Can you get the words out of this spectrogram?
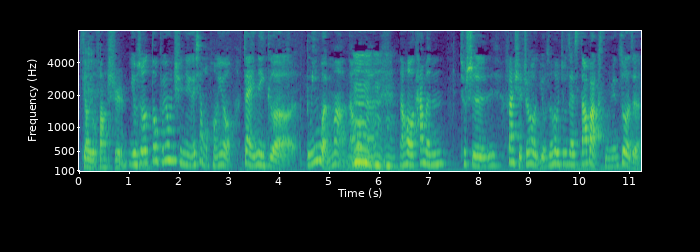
交友方式。有时候都不用去那个，像我朋友在那个读英文嘛，然后呢，嗯嗯然后他们就是放学之后，有时候就在 Starbucks 里面坐着，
